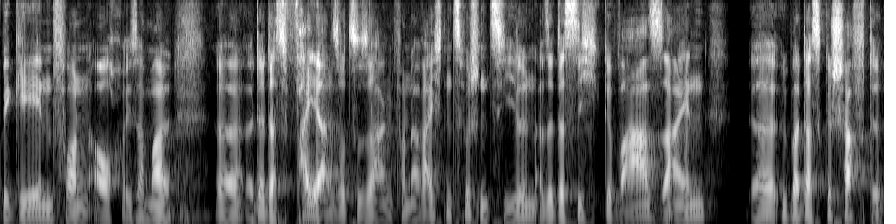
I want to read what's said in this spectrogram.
Begehen von auch, ich sag mal, äh, das Feiern sozusagen von erreichten Zwischenzielen, also das sich gewahr sein äh, über das Geschaffte.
